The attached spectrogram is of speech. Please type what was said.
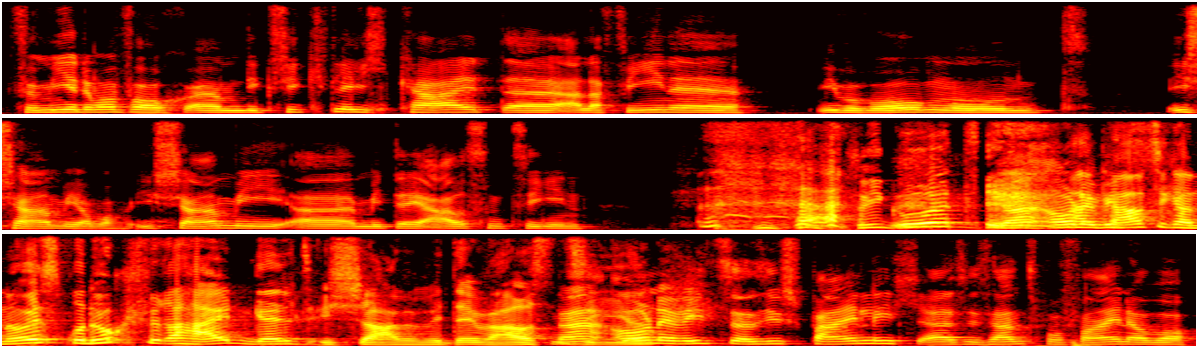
für mich hat einfach ähm, die Geschicklichkeit äh, aller Fine überwogen und ich schaue mich aber. Ich schaue mich äh, mit der außen ziehen. Wie gut! Nein, ohne er Witz. kauft sich ein neues Produkt für ein Heidengeld. Ich schaue mir mit dem aus. Nein, ohne Witz, es ist peinlich, äh, sie sind zwar fein, aber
